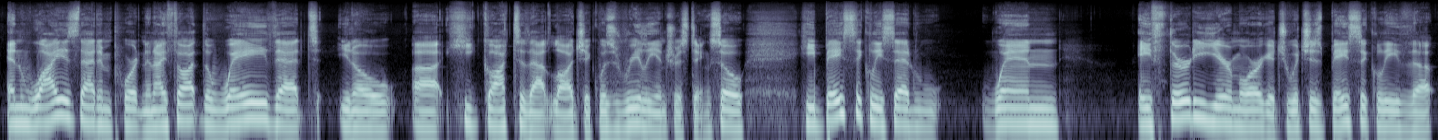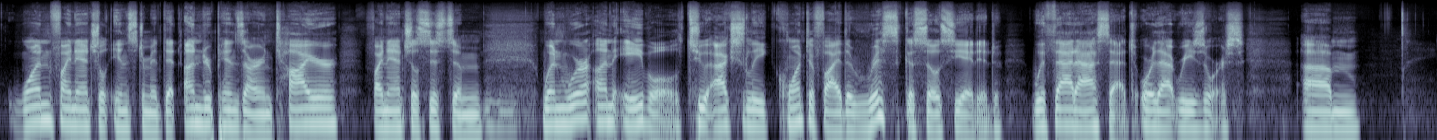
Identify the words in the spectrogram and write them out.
and why is that important? And I thought the way that you know uh, he got to that logic was really interesting. So he basically said when a 30 year mortgage, which is basically the one financial instrument that underpins our entire financial system, when we're unable to actually quantify the risk associated with that asset or that resource, um,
